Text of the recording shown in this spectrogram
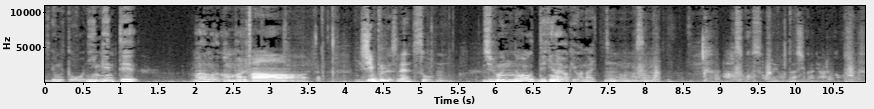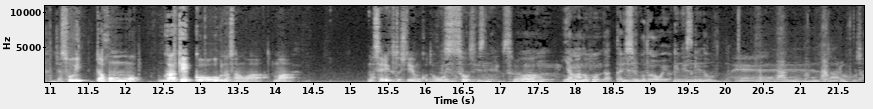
読むと人間ってまだまだ頑張る。あシンプルですね。そう、自分はできないわけがないって思いますね。あ、そこそれは確かにあるかもじゃあそういった本をが結構奥野さんは、まあ、まあ、セレクトして読むことが多い、ね、そうですね。それは、うん、山の本だったりすることが多いわけですけど。へえ、なるほど。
